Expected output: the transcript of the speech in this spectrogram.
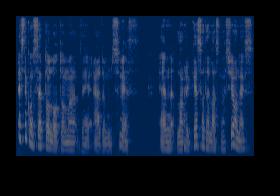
Este concepto lo toma de Adam Smith. En La riqueza de las naciones,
